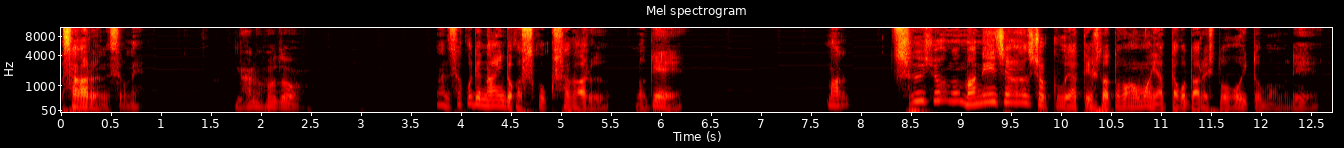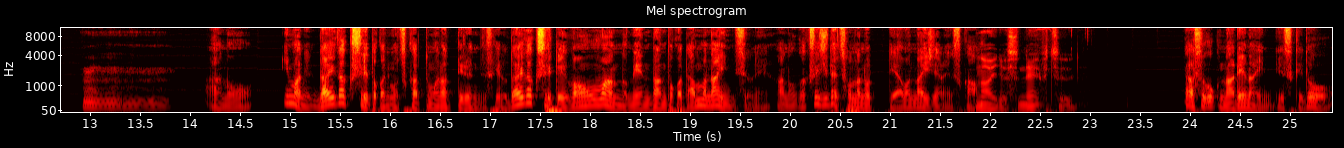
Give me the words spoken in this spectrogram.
下がるんですよね。なるほど。なのでそこで難易度がすごく下がるので、まあ、通常のマネージャー職をやってる人だとワンオンワンやったことある人多いと思うので、うんうんうんあの、今ね、大学生とかにも使ってもらってるんですけど、大学生ってワンオンワンの面談とかってあんまないんですよね。あの、学生時代そんなのってあんまないじゃないですかないですね、普通。らすごく慣れないんですけど、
